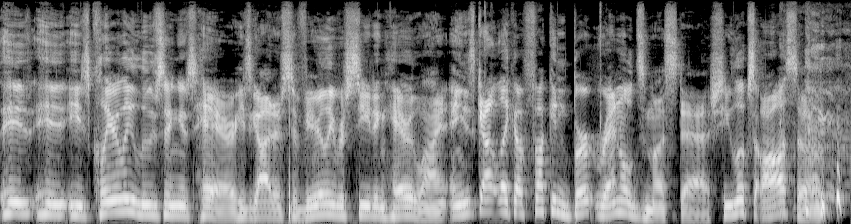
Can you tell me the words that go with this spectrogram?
he's he's clearly losing his hair. He's got a severely receding hairline, and he's got like a fucking Burt Reynolds mustache. He looks awesome.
